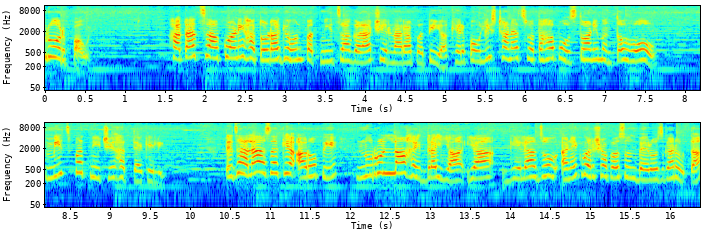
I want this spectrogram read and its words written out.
क्रूर पाऊल. हातात चाकू आणि हातोडा घेऊन पत्नीचा गळा चिरणारा पती अखेर पोलीस ठाण्यात स्वतः पोहोचतो आणि म्हणतो हो मीच पत्नीची हत्या केली. ते झालं असं की आरोपी नुरुल्ला हैदरय्या या गेल्या जो अनेक वर्षापासून बेरोजगार होता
